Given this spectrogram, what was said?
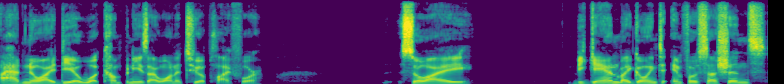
I had no idea what companies I wanted to apply for. So I began by going to info sessions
